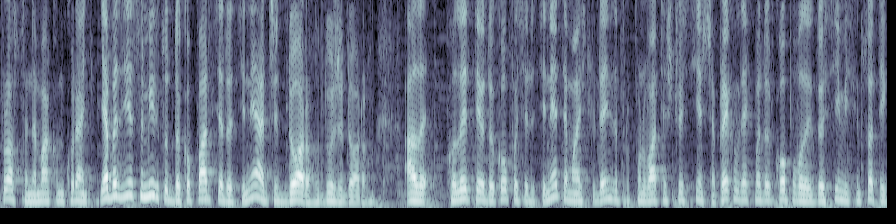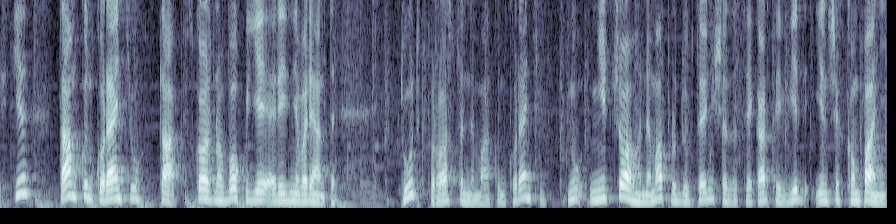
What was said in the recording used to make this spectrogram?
просто нема конкурентів. Я би, звісно, міг тут докопатися до ціни, адже дорого, дуже дорого. Але коли ти докопуєшся до ціни, ти маєш людей запропонувати щось інше. Наприклад, як ми докопували до 7800 XT, там конкурентів так, з кожного боку є різні варіанти. Тут просто нема конкурентів. Ну нічого нема продуктивніше за цієї карти від інших компаній.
